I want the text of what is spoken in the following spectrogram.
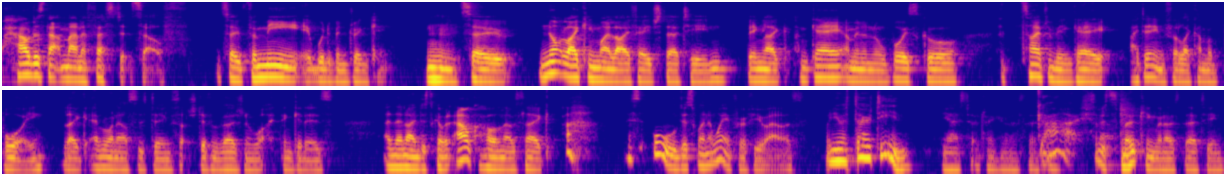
how does that manifest itself? So for me, it would have been drinking. So not liking my life, age 13, being like, I'm gay, I'm in an all boys school. Aside from being gay, I don't even feel like I'm a boy. Like everyone else is doing such a different version of what I think it is. And then I discovered alcohol and I was like, ah, this all just went away for a few hours. When you were 13. Yeah, I started drinking when I was 13. Gosh. Started smoking when I was 13.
